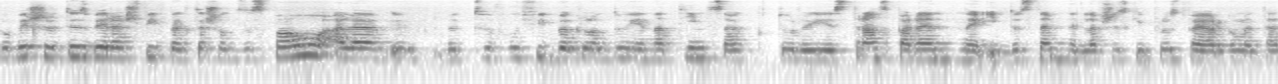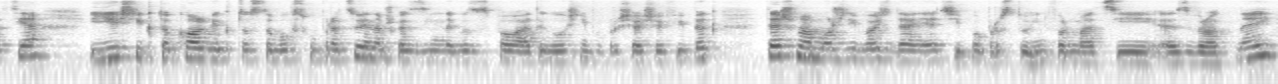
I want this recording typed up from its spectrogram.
po- pierwsze, ty zbierasz feedback też od zespołu, ale y, twój feedback ląduje na Teamsach, który jest transparentny i dostępny dla wszystkich, plus twoja argumentacja. I jeśli ktokolwiek, kto z tobą współpracuje, na przykład z innego zespołu, a ty go właśnie poprosiłaś o feedback, też ma możliwość dania ci po prostu informacji e, zwrotnej.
